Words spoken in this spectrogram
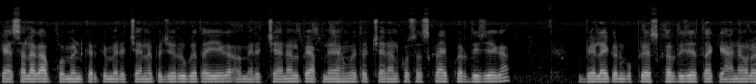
कैसा लगा आप कमेंट करके मेरे चैनल पे ज़रूर बताइएगा। और मेरे चैनल पे आप नए होंगे तो चैनल को सब्सक्राइब कर दीजिएगा। बेल आइकन को प्रेस कर दीजिए ताकि आने वाला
